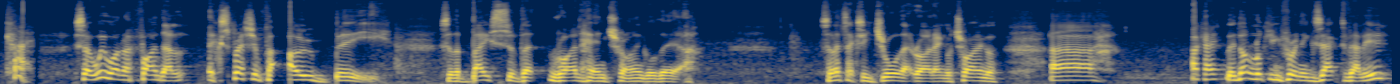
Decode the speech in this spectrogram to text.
Okay. So we want to find an expression for OB. So the base of that right hand triangle there. So let's actually draw that right angle triangle. Uh, okay, they're not looking for an exact value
